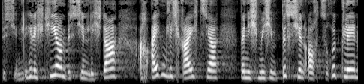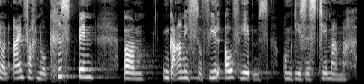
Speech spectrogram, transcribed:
bisschen Licht hier, ein bisschen Licht da. Ach, eigentlich reicht's ja, wenn ich mich ein bisschen auch zurücklehne und einfach nur Christ bin ähm, und gar nicht so viel Aufhebens um dieses Thema mache.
